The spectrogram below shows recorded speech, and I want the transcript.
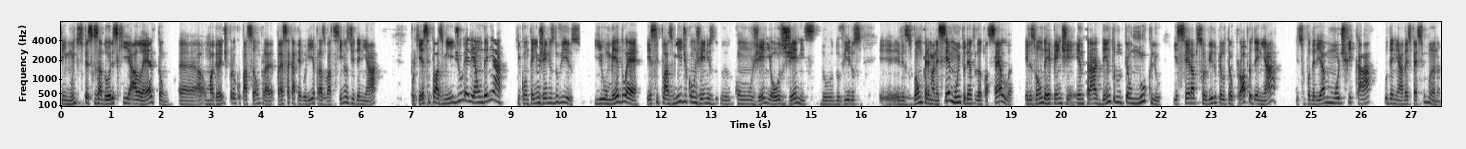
tem muitos pesquisadores que alertam uh, uma grande preocupação para essa categoria, para as vacinas de DNA, porque esse plasmídio, ele é um DNA, que contém os genes do vírus. E o medo é, esse plasmídio com, genes, com o gene, ou os genes do, do vírus, eles vão permanecer muito dentro da tua célula, eles vão de repente entrar dentro do teu núcleo e ser absorvido pelo teu próprio DNA, isso poderia modificar o DNA da espécie humana,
